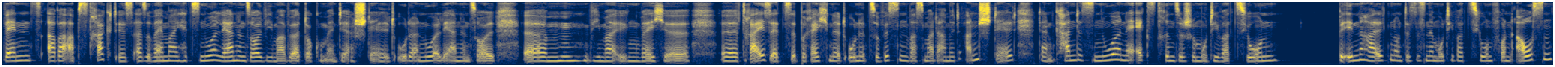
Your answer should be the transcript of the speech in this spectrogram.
Wenn es aber abstrakt ist, also wenn man jetzt nur lernen soll, wie man Word-Dokumente erstellt oder nur lernen soll, ähm, wie man irgendwelche äh, Dreisätze berechnet, ohne zu wissen, was man damit anstellt, dann kann das nur eine extrinsische Motivation Motivation beinhalten und das ist eine Motivation von außen,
